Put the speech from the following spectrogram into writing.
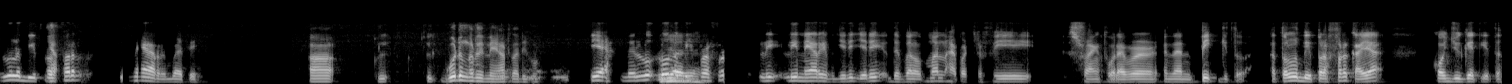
lu lebih ya. prefer yeah. linear berarti uh, gue denger linear tadi kok iya yeah, lu lu yeah, lebih yeah. prefer li, linear itu jadi jadi development hypertrophy strength whatever and then peak gitu atau lebih prefer kayak conjugate gitu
